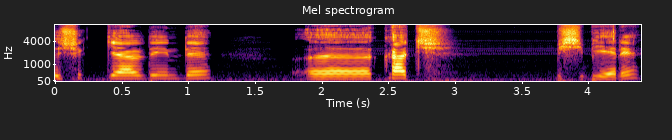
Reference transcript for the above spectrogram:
ışık geldiğinde eee, kaç bir şey bir yere.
